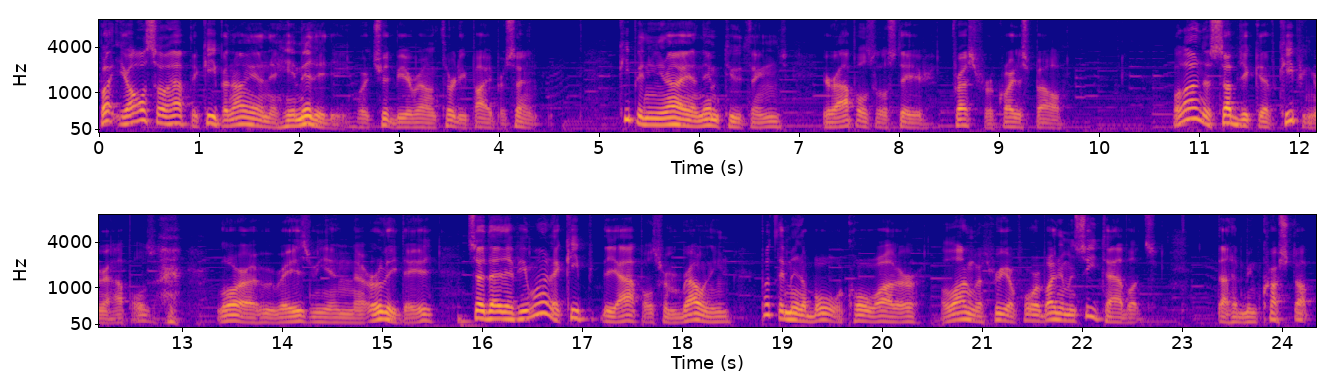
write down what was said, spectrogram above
But you also have to keep an eye on the humidity, which should be around 35%. Keeping an eye on them two things, your apples will stay fresh for quite a spell. Well, on the subject of keeping your apples, Laura, who raised me in the early days, said that if you want to keep the apples from browning, put them in a bowl of cold water along with three or four vitamin C tablets that have been crushed up.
